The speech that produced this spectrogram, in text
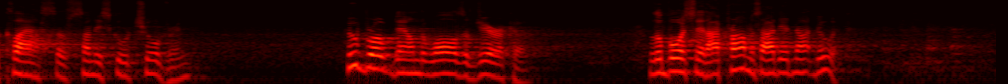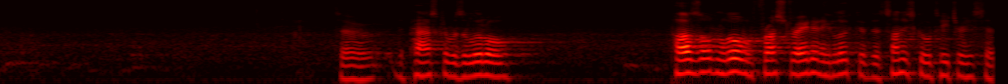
a class of Sunday school children who broke down the walls of Jericho. The little boy said, I promise I did not do it. So the pastor was a little puzzled and a little frustrated. He looked at the Sunday school teacher. He said,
